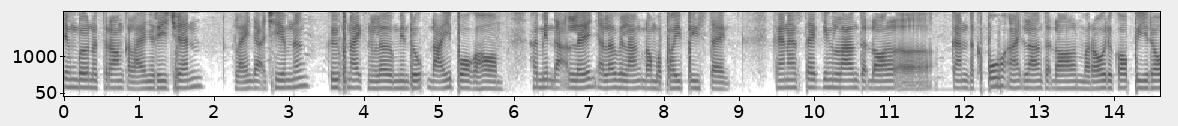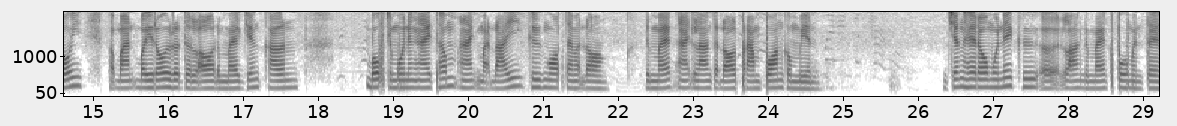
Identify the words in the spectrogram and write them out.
យើងមើលនៅត្រង់កន្លែង regen កន្លែងដាក់ឈាមហ្នឹងគឺផ្នែកខាងលើមានរូបដៃពណ៌ក្រហមហើយមានដាក់លេខឥឡូវវាឡើងដល់22 stack កាលណា stack យើងឡើងទៅដល់កាន់តែខ្ពស់អាចឡើងទៅដល់100ឬក៏200បើបាន300រត់ទៅល្អ damage យើងកើន បូកជាមួយនឹង item អាចមួយដៃគឺងាប់តែម្ដង damage អាចឡើងទៅដល់5000ក៏មានអញ្ចឹង hero មួយនេះគឺឡើង damage ខ្ពស់មែនទែន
